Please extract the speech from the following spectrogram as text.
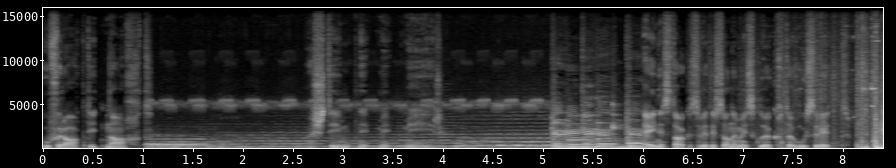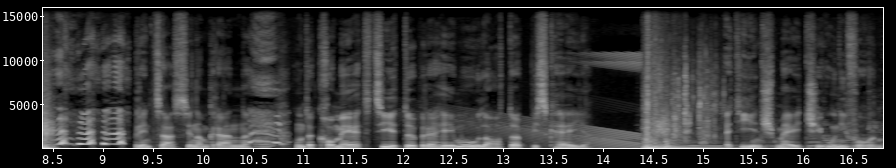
und fragt in die Nacht, was stimmt nicht mit mir? Eines Tages wieder so einen missglückten Ausritt. Prinzessin am Grennen und ein Komet zieht über den Himmel und lässt etwas fallen. Ein Dienstmädchen in Uniform.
